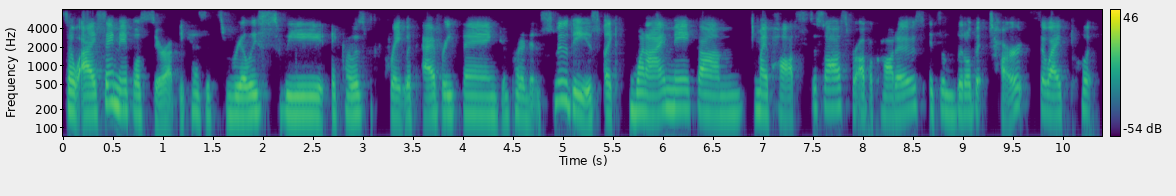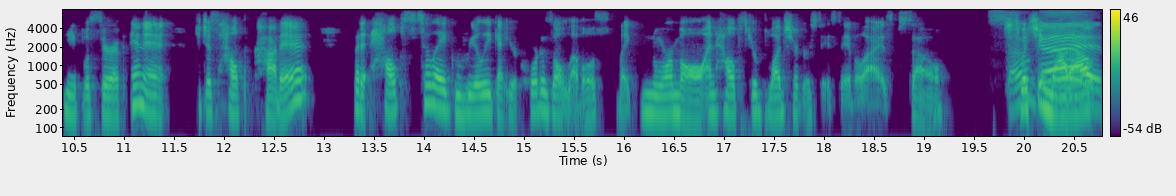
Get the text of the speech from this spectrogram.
So I say maple syrup because it's really sweet. It goes great with everything. You can put it in smoothies. Like when I make um my pasta sauce for avocados, it's a little bit tart. So I put maple syrup in it to just help cut it but it helps to like really get your cortisol levels like normal and helps your blood sugar stay stabilized. So, So switching that out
